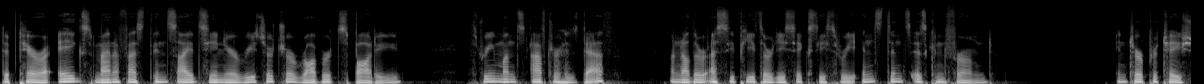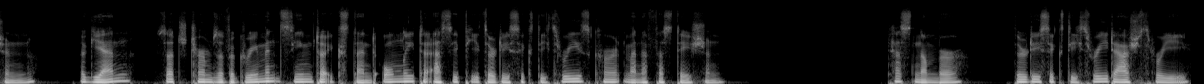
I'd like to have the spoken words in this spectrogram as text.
Diptera eggs manifest inside senior researcher Roberts' body. Three months after his death, another SCP 3063 instance is confirmed. Interpretation Again, such terms of agreement seem to extend only to SCP 3063's current manifestation. Test number 3063 3.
